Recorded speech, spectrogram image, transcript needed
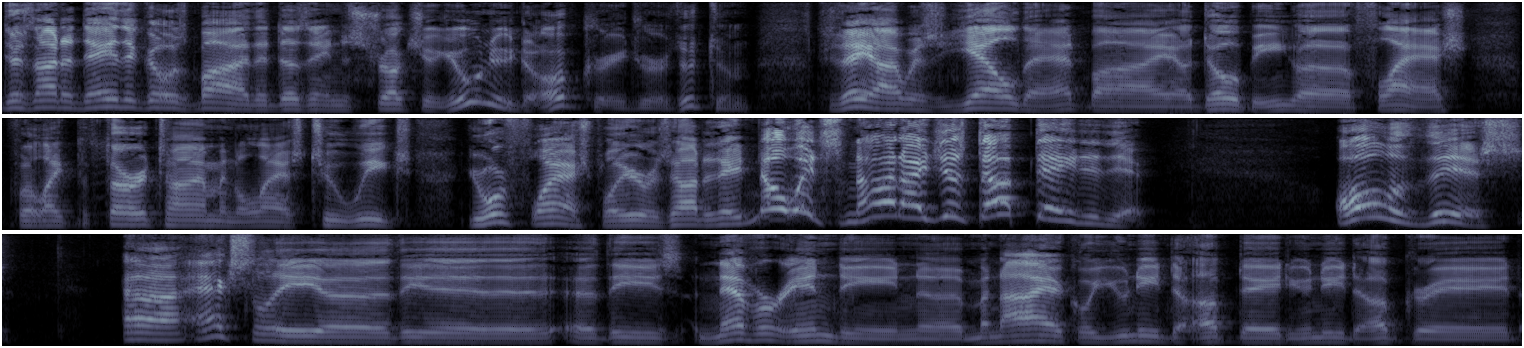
There's not a day that goes by that doesn't instruct you, you need to upgrade your system. Today I was yelled at by Adobe uh, Flash for like the third time in the last two weeks. Your Flash player is out of date. No, it's not. I just updated it. All of this, uh, actually, uh, the uh, these never-ending uh, maniacal. You need to update. You need to upgrade.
